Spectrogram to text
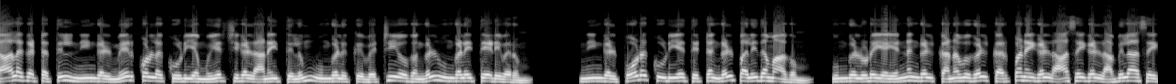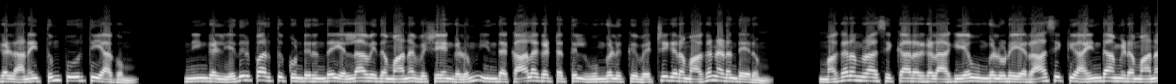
காலகட்டத்தில் நீங்கள் மேற்கொள்ளக்கூடிய முயற்சிகள் அனைத்திலும் உங்களுக்கு வெற்றியோகங்கள் உங்களை தேடி வரும். நீங்கள் போடக்கூடிய திட்டங்கள் பலிதமாகும். உங்களுடைய எண்ணங்கள் கனவுகள் கற்பனைகள் ஆசைகள் அபிலாசைகள் அனைத்தும் பூர்த்தியாகும். நீங்கள் எதிர்பார்த்து கொண்டிருந்த எல்லாவிதமான விஷயங்களும் இந்த காலகட்டத்தில் உங்களுக்கு வெற்றிகரமாக நடந்தேறும். மகரம் ராசிக்காரர்களாகிய உங்களுடைய ராசிக்கு ஐந்தாம் இடமான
